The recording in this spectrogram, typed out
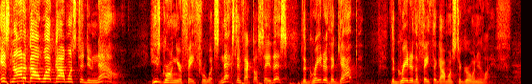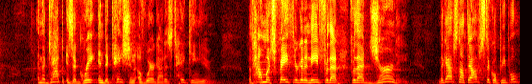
It's not about what God wants to do now. He's growing your faith for what's next. In fact, I'll say this the greater the gap, the greater the faith that God wants to grow in your life. And the gap is a great indication of where God is taking you of how much faith you're going to need for that, for that journey. The gap's not the obstacle, people.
